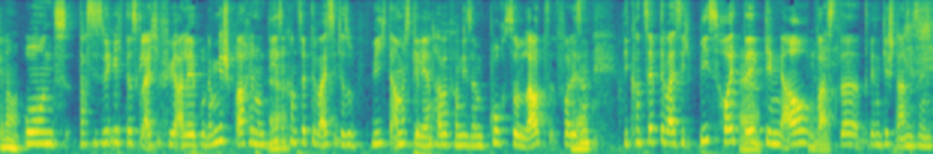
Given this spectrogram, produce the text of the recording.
Genau. Und das ist wirklich das Gleiche für alle Programmiersprachen. Und diese ja. Konzepte weiß ich, also wie ich damals gelernt habe von diesem Buch so laut vorlesen, ja. Die Konzepte weiß ich bis heute ja. genau, was da drin gestanden sind.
